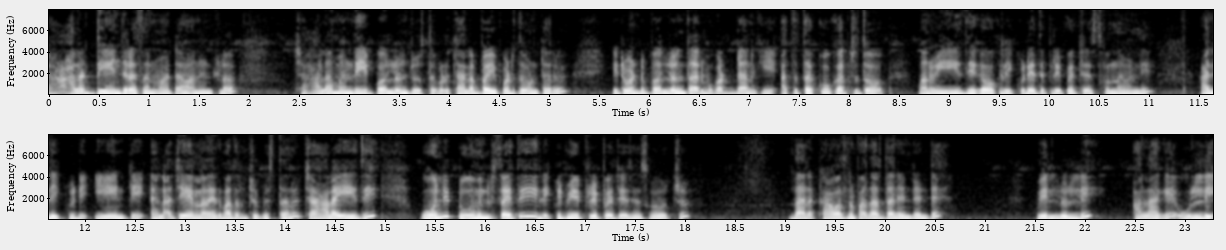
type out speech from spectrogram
చాలా డేంజరస్ అనమాట మన ఇంట్లో. చాలామంది ఈ బల్లును చూస్తే కూడా చాలా భయపడుతూ ఉంటారు. ఇటువంటి బల్లులను తరిమి కొట్టడానికి అతి తక్కువ ఖర్చుతో మనం ఈజీగా ఒక లిక్విడ్ అయితే ప్రిపేర్ చేసుకుందామండి. ఆ లిక్విడ్ ఏంటి ఎలా చేయాలన్నది అయితే మాత్రం చూపిస్తాను. చాలా ఈజీ. ఓన్లీ టూ మినిట్స్ అయితే ఈ లిక్విడ్ మీరు ప్రిపేర్ చేసేసుకోవచ్చు. దానికి కావాల్సిన పదార్థాలు ఏంటంటే వెల్లుల్లి అలాగే ఉల్లి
